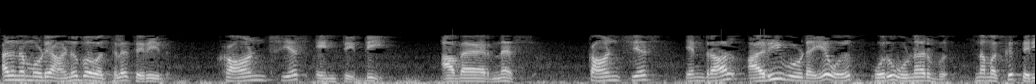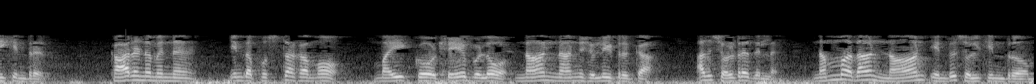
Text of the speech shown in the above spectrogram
அது நம்முடைய அனுபவத்துல தெரியுது. கான்சியஸ் என்டிட்டி அவேர்னஸ் கான்சியஸ் என்றால் அறிவுடைய ஒரு உணர்வு நமக்கு தெரிகின்றது. காரணம் என்ன? இந்த புஸ்தகமோ மைக்கோ டேபிளோ நான் நான் சொல்லிட்டு இருக்கா? அது சொல்றதில்ல. நம்ம தான் நான் என்று சொல்கின்றோம்.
